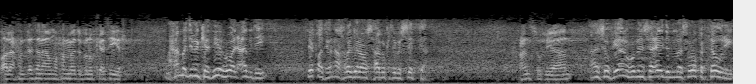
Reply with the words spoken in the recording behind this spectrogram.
قال حدثنا محمد بن كثير. محمد بن كثير هو العبدي ثقة أخرج له أصحاب الكتب الستة. عن سفيان. عن سفيان هو بن سعيد بن مسروق الثوري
